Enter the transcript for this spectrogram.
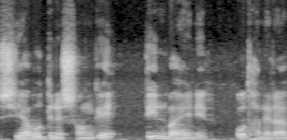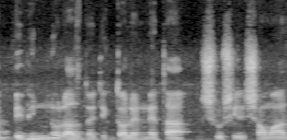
শিহাবুদ্দিনের সঙ্গে তিন বাহিনীর প্রধানেরা বিভিন্ন রাজনৈতিক দলের নেতা, সুশীল সমাজ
